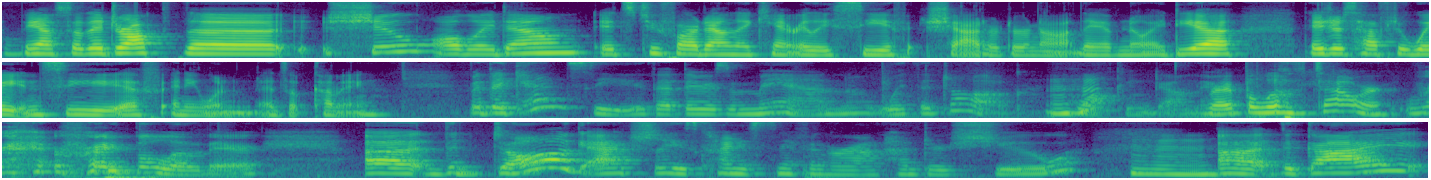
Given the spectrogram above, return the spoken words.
But yeah, so they drop the shoe all the way down. It's too far down. They can't really see if it shattered or not. They have no idea. They just have to wait and see if anyone ends up coming. But they can see that there's a man with a dog walking down there. Right below the tower. right, right below there. Uh, the dog actually is kind of sniffing around Hunter's shoe. Uh, the guy,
